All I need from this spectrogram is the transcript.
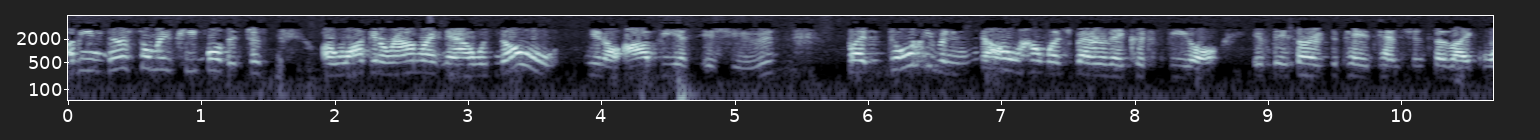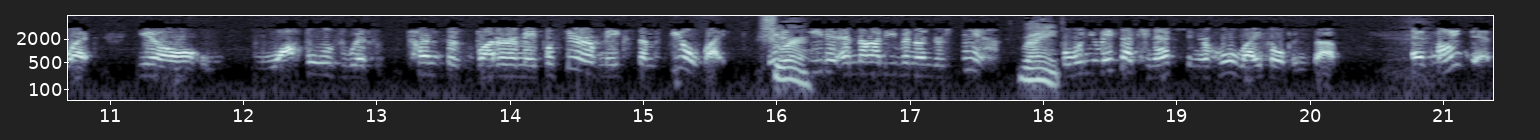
I mean, there's so many people that just are walking around right now with no, you know, obvious issues, but don't even know how much better they could feel if they started to pay attention to like what, you know, waffles with tons of butter and maple syrup makes them feel like. Sure. They eat it and not even understand. Right. But when you make that connection, your whole life opens up, as mine did.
